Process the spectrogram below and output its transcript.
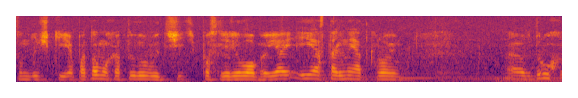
сундучки, а потом их оттуда вытащить после релога. Я и остальные откроем. Э, вдруг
